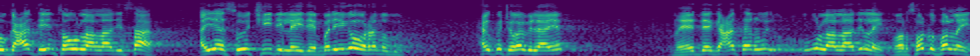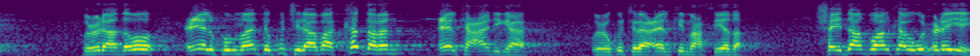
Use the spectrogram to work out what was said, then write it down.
u gacanta intoo u laalaadisaan ayaa soo jiidi laydeen? Bal iiga warrama buuri maxay ku jawaabi lahaayeen maye dee gacantaan u laalaadin layn waan soo dhufan layn wuxuu idhi haddaba ceelku maanta ku jiraabaa ka daran ceelka caadigaah wuxuu ku jiraa ceelkii macsiyada. Shaydaan buu halkaa ugu xidhayey.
